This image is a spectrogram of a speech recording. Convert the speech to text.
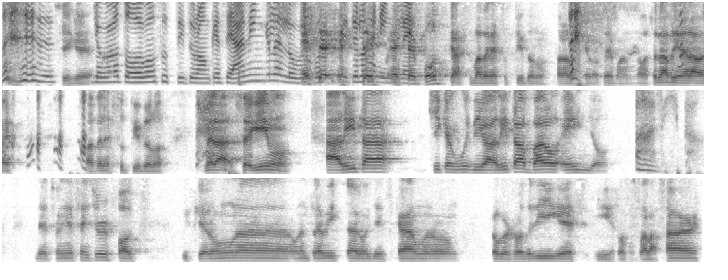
Así que Yo veo todo con subtítulos, aunque sea en inglés, lo veo con este, subtítulos este- en inglés. este podcast va a tener subtítulos, para los que no sepan, va a ser la primera vez, va a tener subtítulos. Mira, seguimos. Alita Chicken Wing, diga, Alita Battle Angel Alita. de 20th Century Fox hicieron una, una entrevista con James Cameron, Robert Rodríguez y Rosa Salazar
